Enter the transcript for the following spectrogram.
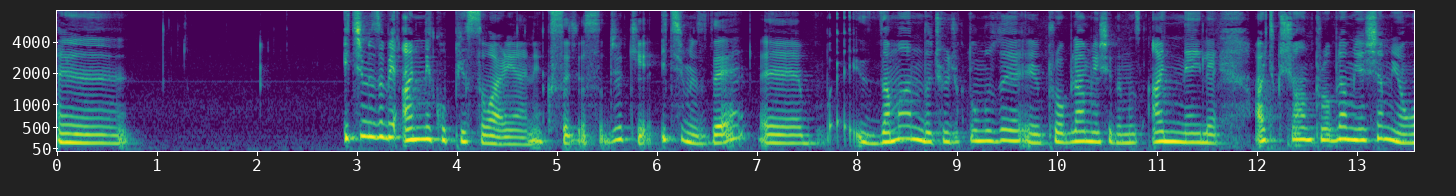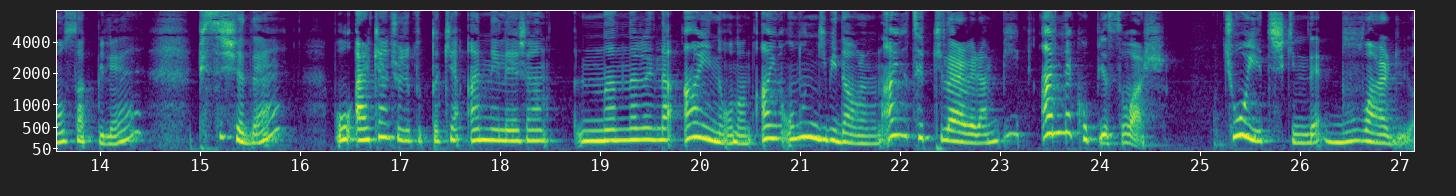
Ee, İçimizde bir anne kopyası var yani kısacası. Diyor ki içimizde e, zamanında çocukluğumuzda e, problem yaşadığımız anneyle artık şu an problem yaşamıyor olsak bile psişede bu erken çocukluktaki anneyle yaşananlarıyla aynı olan, aynı onun gibi davranan, aynı tepkiler veren bir anne kopyası var. Çoğu yetişkinde bu var diyor.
